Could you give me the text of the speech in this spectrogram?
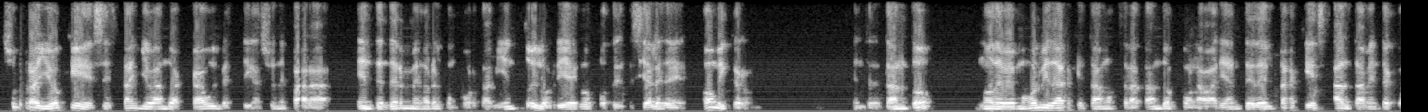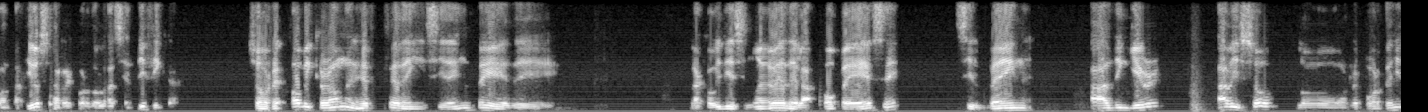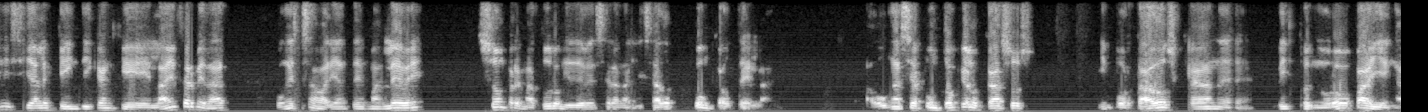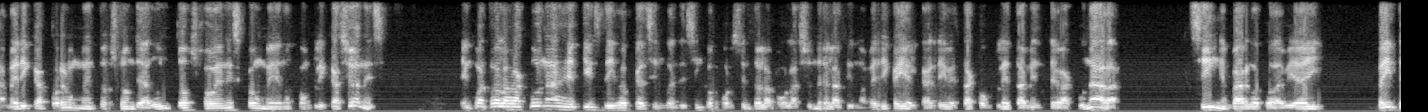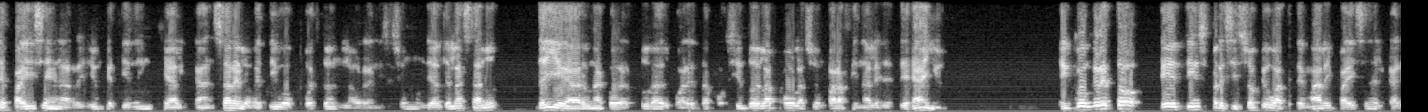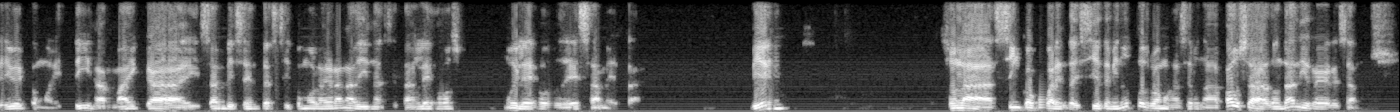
Subrayó que se están llevando a cabo investigaciones para entender mejor el comportamiento y los riesgos potenciales de Omicron. Entre tanto, no debemos olvidar que estamos tratando con la variante Delta, que es altamente contagiosa, recordó la científica. Sobre Omicron, el jefe de incidente de la COVID-19 de la OPS, Sylvain Aldinger, avisó los reportes iniciales que indican que la enfermedad con esas variantes más leves son prematuros y deben ser analizados con cautela. Aún así apuntó que los casos importados que han eh, visto en Europa y en América por el momento son de adultos jóvenes con menos complicaciones. En cuanto a las vacunas, Etienne dijo que el 55% de la población de Latinoamérica y el Caribe está completamente vacunada. Sin embargo, todavía hay 20 países en la región que tienen que alcanzar el objetivo puesto en la Organización Mundial de la Salud de llegar a una cobertura del 40% de la población para finales de este año. En concreto, Etins precisó que Guatemala y países del Caribe como Haití, Jamaica y San Vicente, así como las Granadinas, están lejos, muy lejos de esa meta. Bien, son las 5.47 minutos, vamos a hacer una pausa, don Dani, regresamos.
